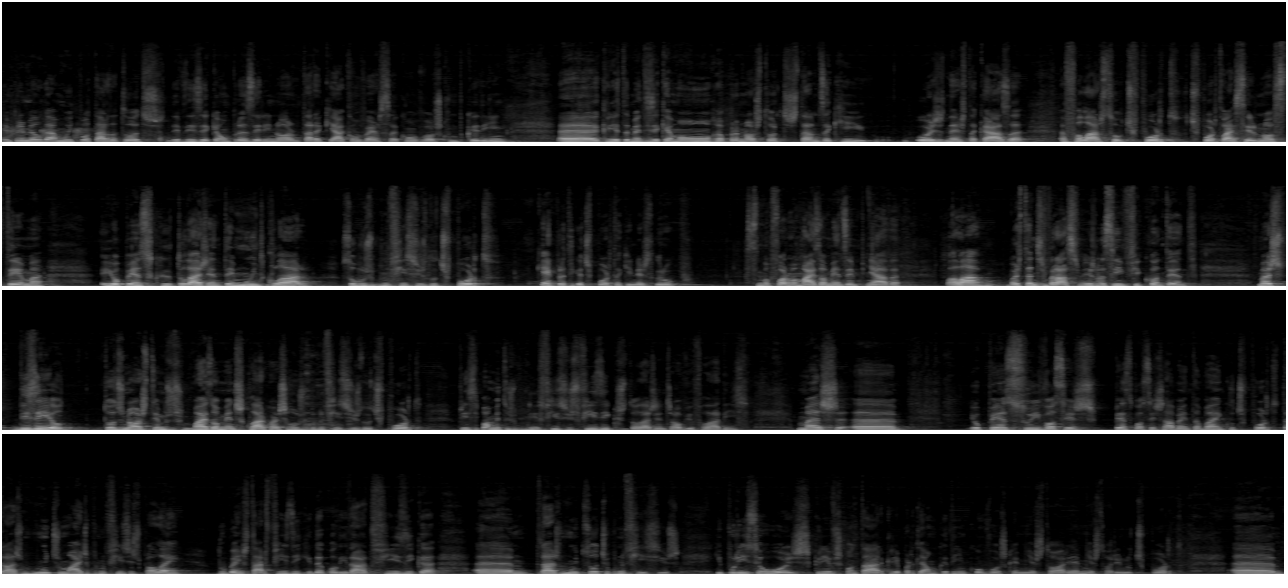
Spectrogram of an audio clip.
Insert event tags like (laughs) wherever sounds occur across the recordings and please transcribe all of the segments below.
Em primeiro lugar, muito boa tarde a todos. Devo dizer que é um prazer enorme estar aqui à conversa convosco um bocadinho. Uh, queria também dizer que é uma honra para nós todos estarmos aqui hoje nesta casa a falar sobre desporto. O desporto vai ser o nosso tema. Eu penso que toda a gente tem muito claro sobre os benefícios do desporto. Quem é que pratica desporto aqui neste grupo? de uma forma mais ou menos empenhada. Vá lá, bastantes braços, mesmo assim fico contente. Mas, dizia eu, todos nós temos mais ou menos claro quais são os benefícios do desporto, principalmente os benefícios físicos, toda a gente já ouviu falar disso, mas uh, eu penso, e vocês, penso que vocês sabem também, que o desporto traz muitos mais benefícios para além do bem-estar físico e da qualidade física, uh, traz muitos outros benefícios. E por isso eu hoje queria vos contar, queria partilhar um bocadinho convosco a minha história, a minha história no desporto. Uh,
